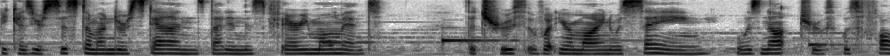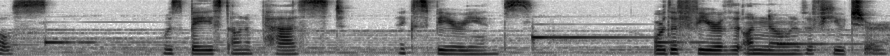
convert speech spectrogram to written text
Because your system understands that in this very moment, the truth of what your mind was saying was not truth, was false, was based on a past experience or the fear of the unknown of the future.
